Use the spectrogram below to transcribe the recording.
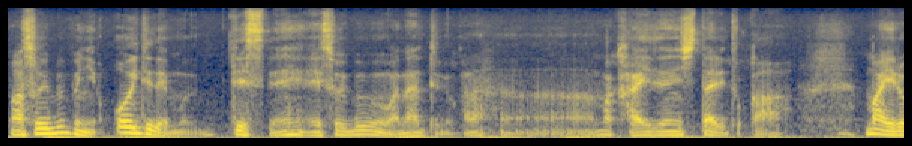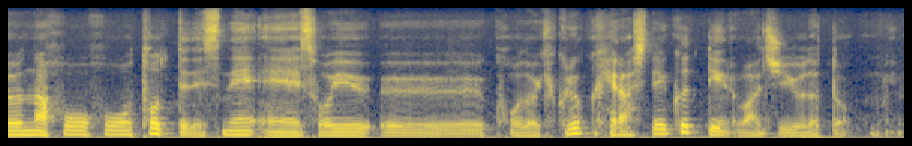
まあそういう部分においてでもですね、そういう部分は何ていうのかな、まあ、改善したりとか、まあいろんな方法をとってですね、えそういう行動を極力減らしていくっていうのは重要だと思います。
